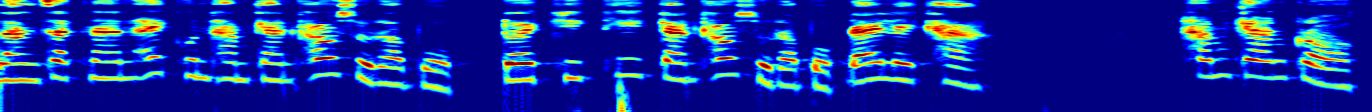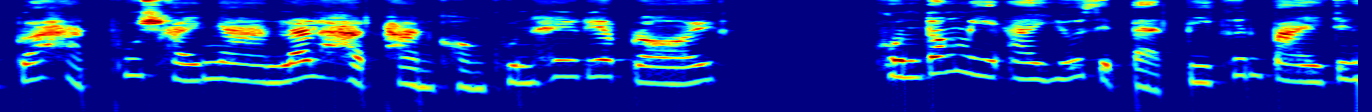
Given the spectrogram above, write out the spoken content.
หลังจากนั้นให้คุณทำการเข้าสู่ระบบ โดยคลิกที่การเข้าสู่ระบบได้เลยค่ะทำการกรอกรหัสผู้ใช้งานและรหัสผ่านของคุณให้เรียบร้อย คุณต้องมีอายุ 18 ปีขึ้นไป จึง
